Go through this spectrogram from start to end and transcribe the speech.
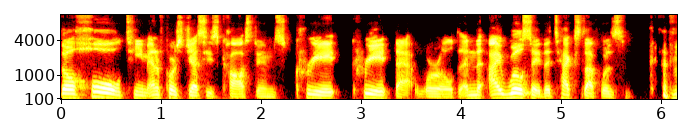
the whole team and of course jesse's costumes create create that world. And i will say the tech stuff was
